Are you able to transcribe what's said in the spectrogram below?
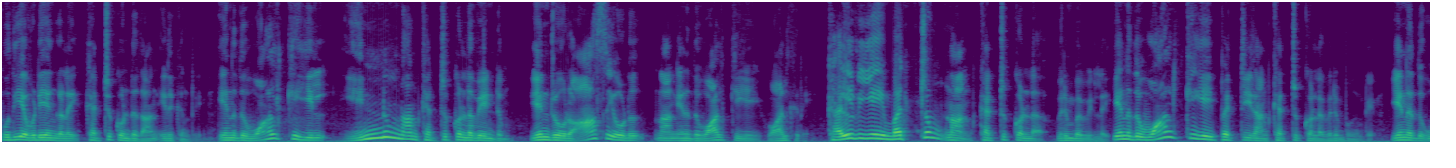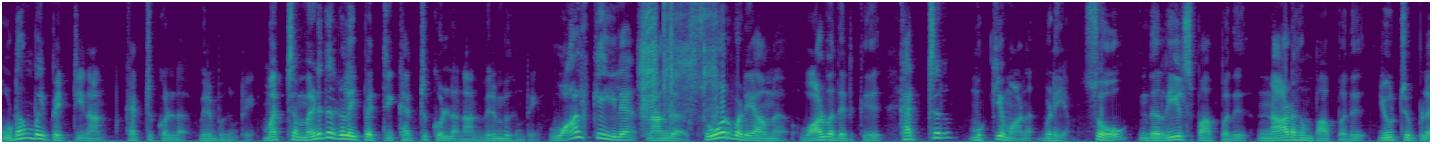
புதிய விடயங்களை கற்றுக்கொண்டுதான் இருக்கின்றேன். எனது வாழ்க்கையில் இன்னும் நான் கற்றுக்கொள்ள வேண்டும். என்ற ஒரு ஆசையோடு நான் எனது வாழ்க்கையை வாழ்கிறேன். கல்வியை மட்டும் நான் கற்றுக்கொள்ள விரும்பவில்லை. எனது வாழ்க்கையை பற்றி நான் கற்றுக்கொள்ள விரும்புகின்றேன். எனது உடம்பை பற்றி நான் கற்றுக்கொள்ள விரும்புகின்றேன். மற்ற மனிதர்களை பற்றி கற்றுக்கொள்ள நான் விரும்புகின்றேன். வாழ்க்கையில நாங்க சோர்வடையாம வாழ்வதற்கு கற்றல் முக்கியமான விடயம். சோ இந்த ரீல்ஸ் பார்ப்பது நாடகம் பார்ப்பது யூடியூப்ல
